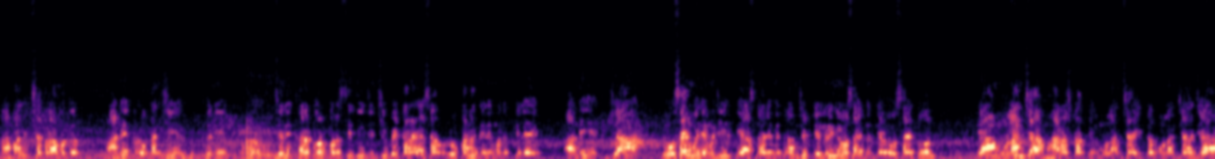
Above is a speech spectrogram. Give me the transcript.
सामाजिक क्षेत्रामधून अनेक लोकांची खरी ज्यांनी खरोखर परिस्थिती ज्यांची बेकार आहे अशा लोकांना त्यांनी मदत केली आहे. आणि ज्या व्यवसायामध्ये म्हणजे ते असणारे मित्र आमचे टेलरिंग व्यवसाय आहेत आणि त्या व्यवसायातून त्या मुलांच्या महाराष्ट्रातील मुलांच्या इतर मुलांच्या ज्या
